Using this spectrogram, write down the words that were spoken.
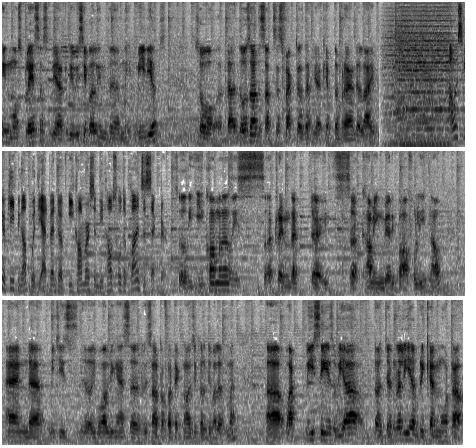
in most places. We have to be visible in the mediums. So that, those are the success factors that we have kept the brand alive. How is Singer keeping up with the advent of e-commerce in the household appliances sector? So the e-commerce is a trend that uh, it's uh, coming very powerfully now and uh, which is uh, evolving as a result of a technological development. Uh, what we see is we are uh, generally a brick and mortar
